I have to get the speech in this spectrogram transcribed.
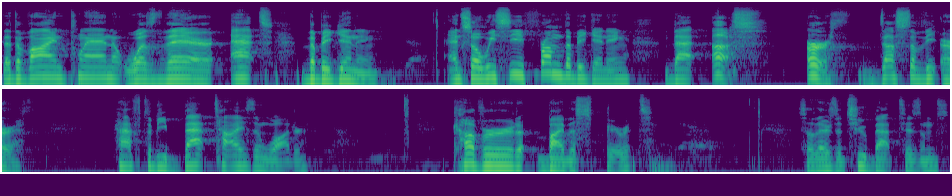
The divine plan was there at the beginning. And so we see from the beginning that us, earth, dust of the earth, have to be baptized in water, covered by the Spirit. So there's the two baptisms.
